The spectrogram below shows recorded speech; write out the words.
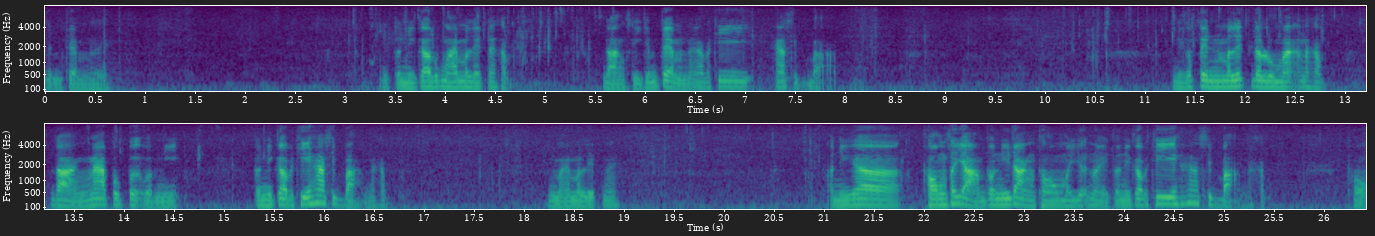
แจ่มๆเลย ตัวนี้ก็ลูกไม้เมล็ดนะครับ ด่างสีแจ่มๆนะครับไปที่ห้าสิบบาท นี่ก็เป็นเมล็ดดารุมะนะครับ ด่างหน้าเปื่อๆแบบนี้ ตัวนี้ก็ไปที่ห้าสิบบาทนะครับไม้เมล็ดนะ อันนี้ก็ทองสยามตัวนี้ด่างทองมาเยอะหน่อย ตัวนี้ก็ไปที่ห้าสิบบาทนะครับ ทอง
